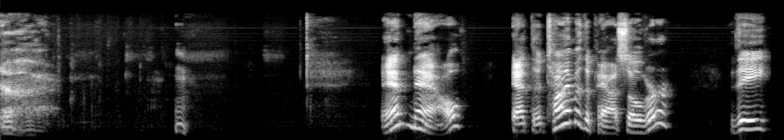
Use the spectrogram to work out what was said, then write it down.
uh. And now, at the time of the Passover, the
